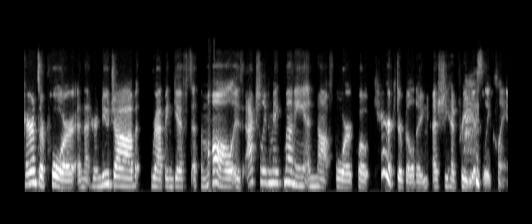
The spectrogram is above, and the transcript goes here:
parents are poor and that her new job wrapping gifts at the mall is actually to make money and not for, quote, character building, as she had previously claimed.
